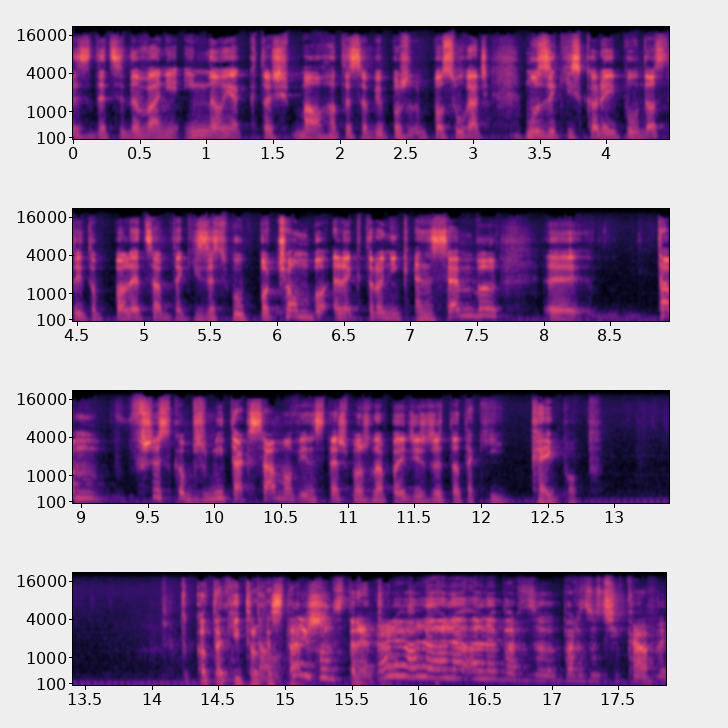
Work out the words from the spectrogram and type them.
zdecydowanie inną. Jak ktoś ma ochotę sobie posłuchać muzyki z Korei Północnej, to polecam taki zespół Pochombo Electronic Ensemble. Tam wszystko brzmi tak samo, więc też można powiedzieć, że to taki K-pop. Tylko taki trochę starszy. Tak, ale, ale, ale, ale bardzo, bardzo ciekawy.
